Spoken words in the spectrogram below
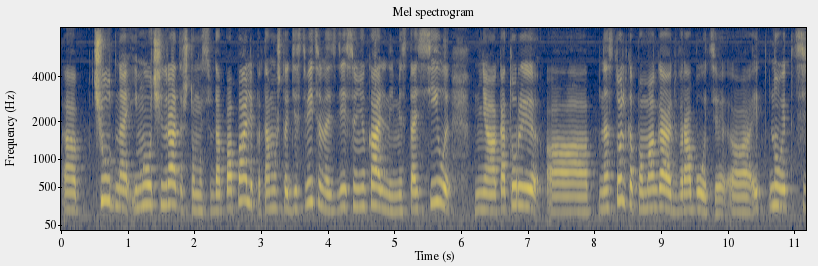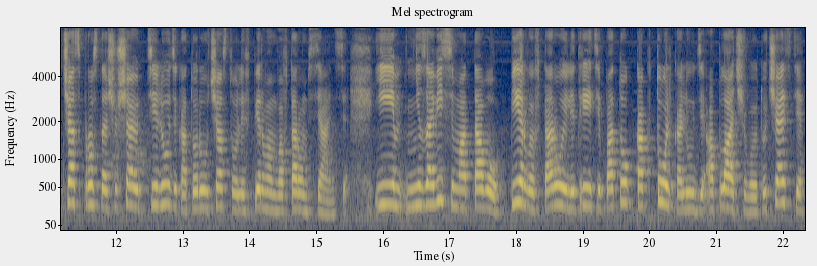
а, чудно, и мы очень рады, что мы сюда попали, потому что действительно здесь уникальные места силы, а, которые настолько помогают в работе. Ну, это сейчас просто ощущают те люди, которые участвовали в первом, во втором сеансе. И независимо от того, первый, второй или третий поток, как только люди оплачивают участие,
